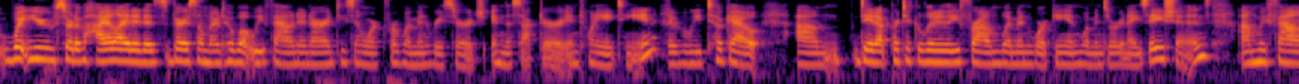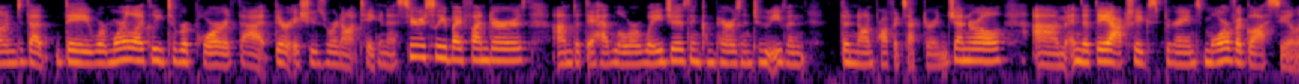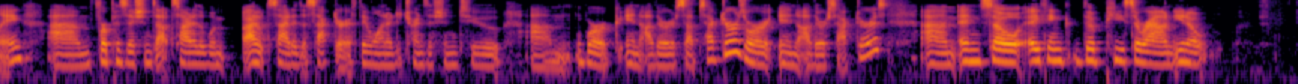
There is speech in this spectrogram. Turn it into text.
what you sort of highlighted is very similar to what we found in our decent work for women research in the sector in 2018 we took out um, data particularly from women working in women's organizations. Um, we found that they were more likely to report that their issues were not taken as seriously by funders um, that they had lower wages in comparison to even the nonprofit sector in general, um, and that they actually experience more of a glass ceiling um, for positions outside of the outside of the sector if they wanted to transition to um, work in other subsectors or in other sectors. Um, and so I think the piece around you know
